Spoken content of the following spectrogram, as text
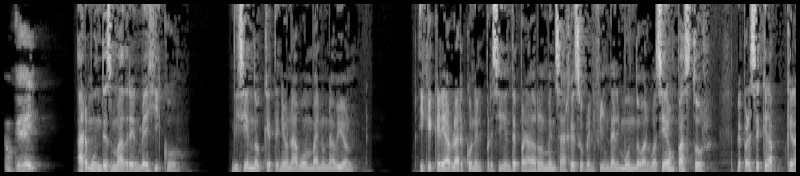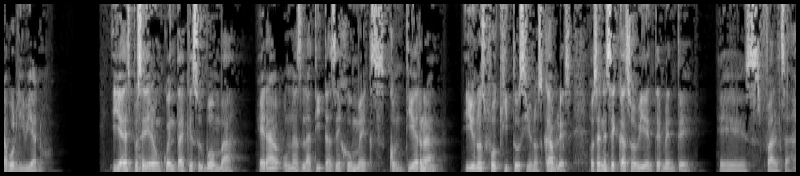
Ok. Armó un desmadre en México diciendo que tenía una bomba en un avión y que quería hablar con el presidente para dar un mensaje sobre el fin del mundo o algo así. Era un pastor. Me parece que era, que era boliviano. Y ya después se dieron cuenta que su bomba era unas latitas de Jumex con tierra y unos foquitos y unos cables. O sea, en ese caso, evidentemente, es falsa.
